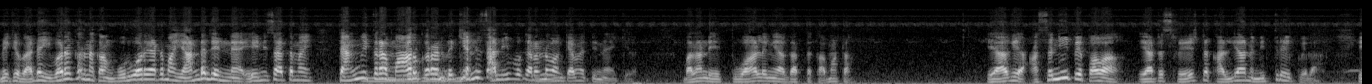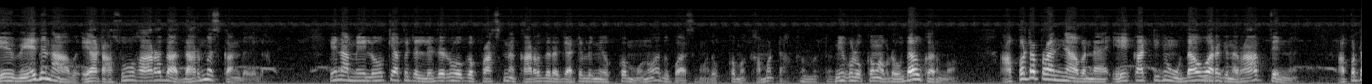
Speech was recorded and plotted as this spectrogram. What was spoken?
මේක වැඩ ඉවර කරනකම් ගුරුවරයාට මම යන්න දෙන්නේ නැහැ. ඒ නිසා තමයි තැන් විතර මාරු කරන්න කියන්නේ සනීප කරන්න මම කැමති නැහැ කියලා. බලන්න ඒ තුවාලෙන් එයා ගත්ත කමට. එයාගේ අසනීපේ පවා එයාට ශ්‍රේෂ්ඨ කල්යාණ මිත්‍රයෙක් වෙලා. ඒ වේදනාව එයාට 84000 ධර්මස්කන්ධ වෙලා. එහෙනම් මේ ලෝකේ අපිට ලෙඩ රෝග ප්‍රශ්න කරදර ගැටලු මේ ඔක්කොම මොනවද උපාසකමද ඔක්කොම කමට. මේගොල්ලෝ ඔක්කොම අපිට උදව් කරනවා. අපට ප්‍රඥාව නැහැ. ඒ කට්ටියකින් උදව් අරගෙන rahat වෙන්න. අපට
